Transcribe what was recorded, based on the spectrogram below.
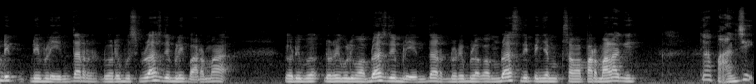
di- dibeli Inter 2011 dibeli Parma 2000 2015 dibeli Inter 2018 dipinjem sama Parma lagi Ini apaan sih?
